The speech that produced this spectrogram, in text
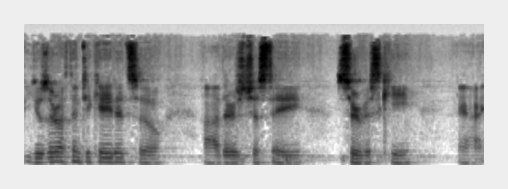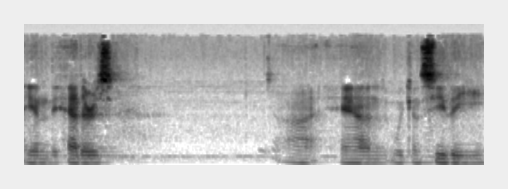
user authenticated, so uh, there's just a service key in the headers. Uh, and we can see the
